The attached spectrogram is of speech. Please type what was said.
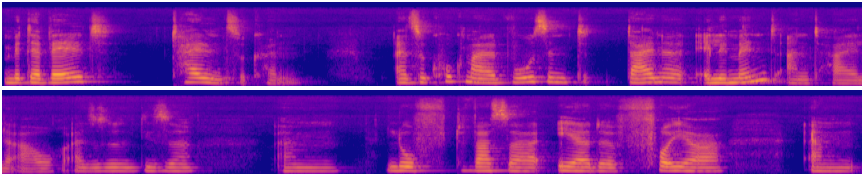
mit der Welt teilen zu können. Also guck mal, wo sind deine Elementanteile auch? Also diese ähm, Luft, Wasser, Erde, Feuer. Ähm,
